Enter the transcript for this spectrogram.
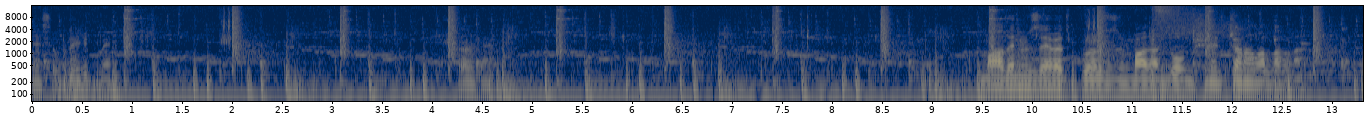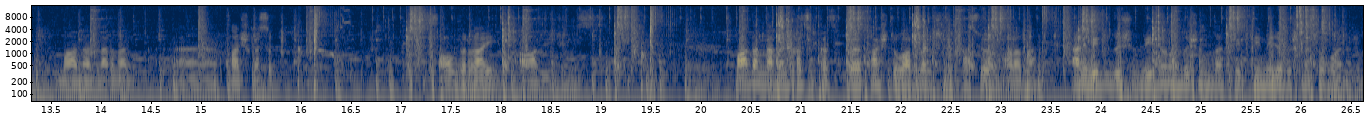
Neyse buraya gitmeyelim. Madenimizde evet arada bizim maden dolmuş yine canavarlarla. Madenlerden eee taş kasıp saldıray abicimiz. Madenlerden kasıp kasıp böyle taş duvarlar için kasıyorum arada. Yani video dışı, videonun dışında, çektiğim video dışında çok oynadım.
